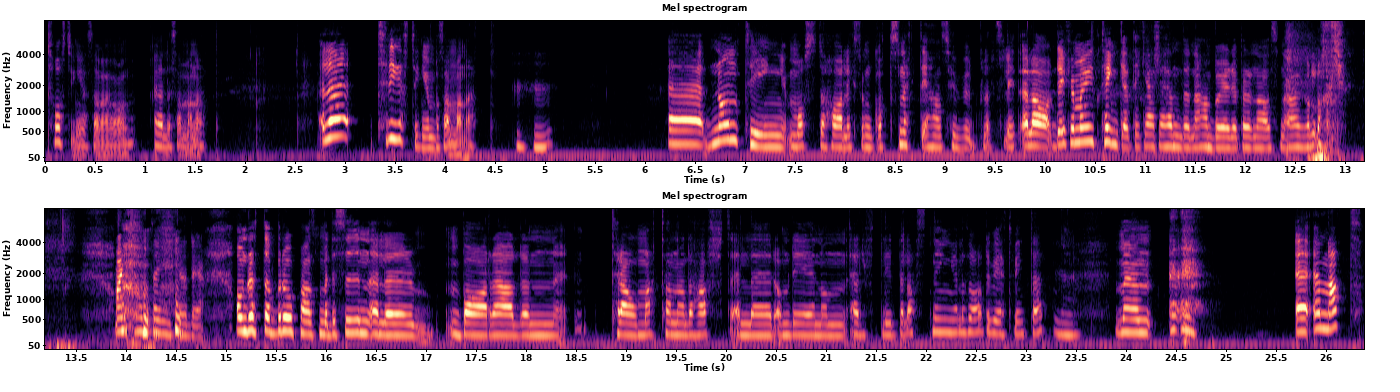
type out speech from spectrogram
två stycken samma gång. Eller samma natt. Eller tre stycken på samma natt. Mhm. Eh, någonting måste ha liksom gått snett i hans huvud plötsligt. Eller ja, det kan man ju tänka att det kanske hände när han började bränna av sina ögonlock. Man kan tänka det. Om detta beror på hans medicin eller bara den traumat han hade haft eller om det är någon ärftlig belastning eller så, det vet vi inte. Nej. Men eh, en natt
